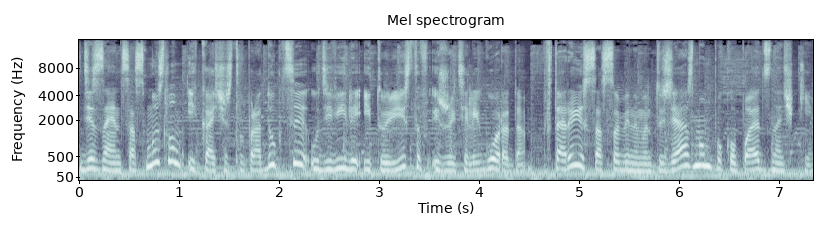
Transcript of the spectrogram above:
Дизайн со смыслом и качество продукции удивили и туристов, и жителей города. Вторые с особенным энтузиазмом покупают значки.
